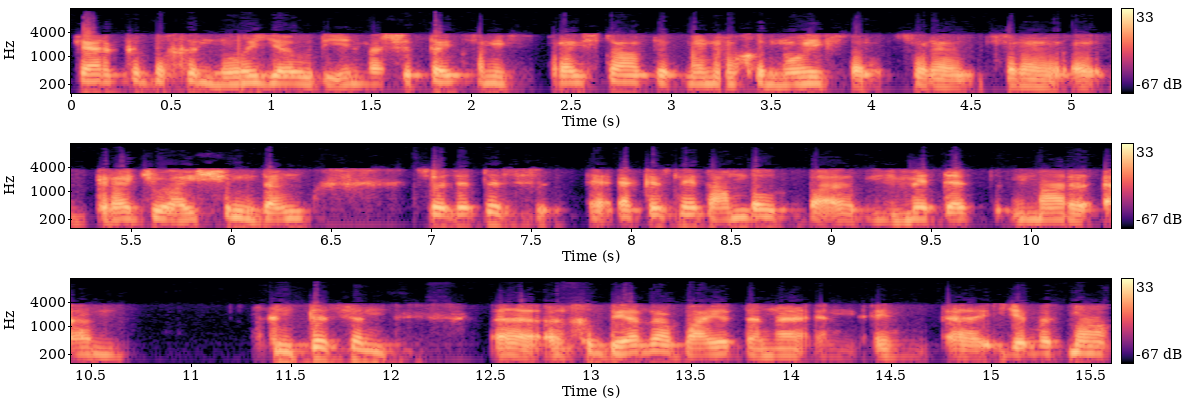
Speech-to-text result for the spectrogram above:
kerke begin nooi jou die universiteit van die Vrystaat het my nou genooi vir vir 'n vir 'n graduation ding. So dit is ek is net humble uh, met dit maar ehm um, intussen uh, gebeur daar baie dinge en en uh, jy moet maar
